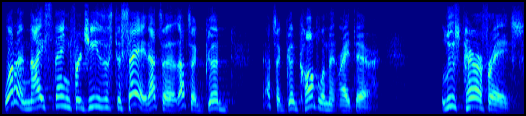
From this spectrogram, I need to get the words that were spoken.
What a nice thing for Jesus to say. That's a, that's a good, that's a good compliment right there. Loose paraphrase.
